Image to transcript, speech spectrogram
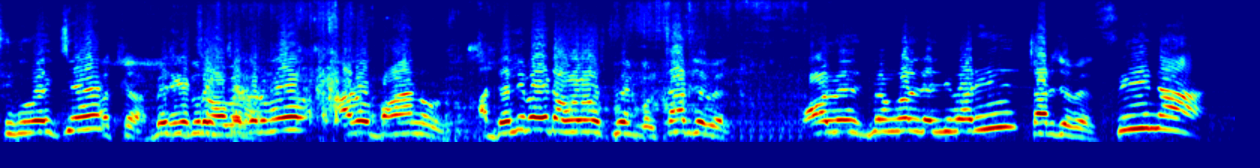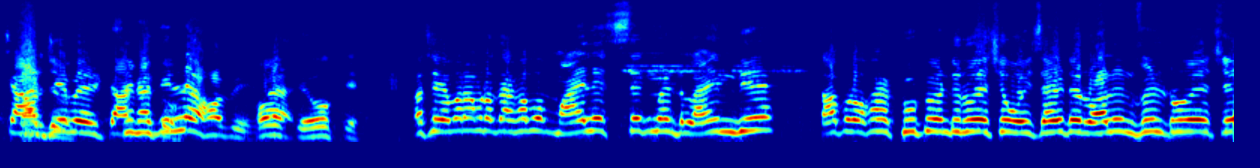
শুরু হয়েছে। আচ্ছা, বেশি থেকে হবে করব। আরও বাড়ানোর। আর ডেলিভারিটা all West Bengal chargeable all West Bengal delivery chargeable free না চার্জেবল টাকা দিলে হবে। ওকে ওকে আচ্ছা এবার আমরা দেখাবো মাইলেজ সেগমেন্ট লাইন দিয়ে তারপর ওখানে টু টোয়েন্টি রয়েছে ওই সাইডে রয়্যাল এনফিল্ড রয়েছে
